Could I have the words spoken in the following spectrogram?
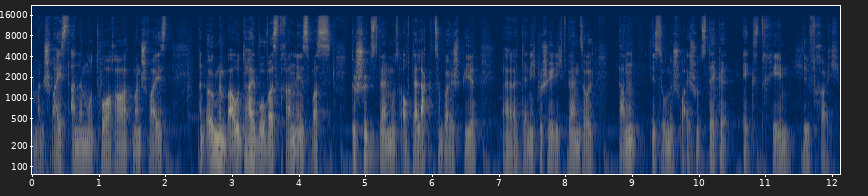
Man schweißt an einem Motorrad, man schweißt an irgendeinem Bauteil, wo was dran ist, was geschützt werden muss, auch der Lack zum Beispiel, äh, der nicht beschädigt werden soll, dann ist so eine Schweißschutzdecke extrem hilfreich.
